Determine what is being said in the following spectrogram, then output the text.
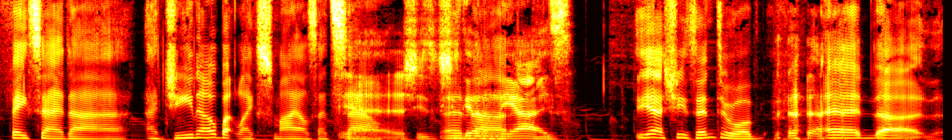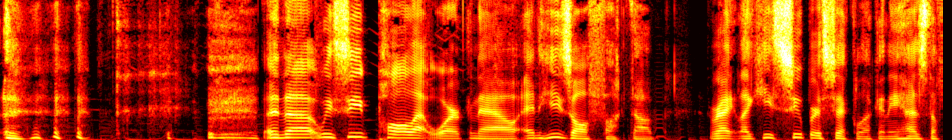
face at uh at Gino, but like smiles at Sal. yeah. She's she's And, giving uh, him the eyes. Yeah, she's into him. and uh and uh we see Paul at work now and he's all fucked up. Right? Like he's super sick looking. He has the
